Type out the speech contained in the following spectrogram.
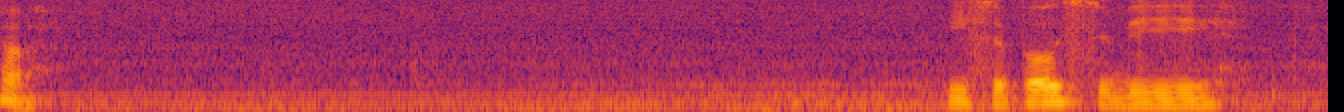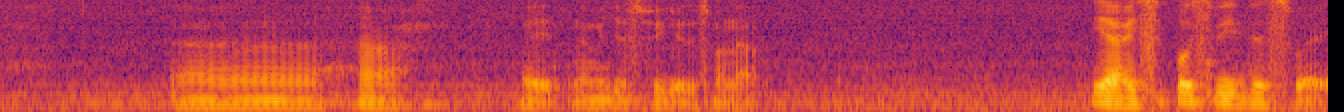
Huh. He's supposed to be... Uh, huh. Wait, let me just figure this one out. Yeah, it's supposed to be this way.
